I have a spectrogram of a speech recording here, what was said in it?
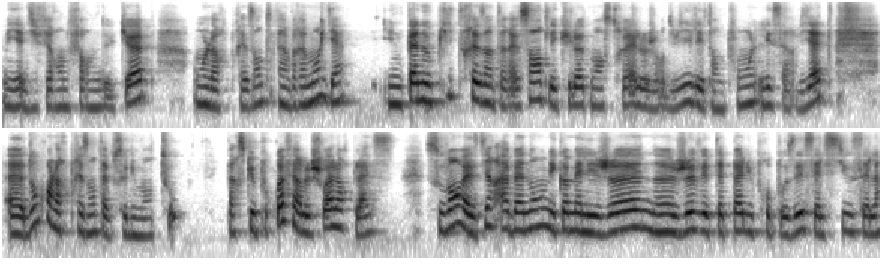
mais il y a différentes formes de cups. On leur présente, enfin vraiment, il y a une panoplie très intéressante, les culottes menstruelles aujourd'hui, les tampons, les serviettes. Euh, donc on leur présente absolument tout. Parce que pourquoi faire le choix à leur place? Souvent, on va se dire ah ben non, mais comme elle est jeune, euh, je vais peut-être pas lui proposer celle-ci ou celle-là.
